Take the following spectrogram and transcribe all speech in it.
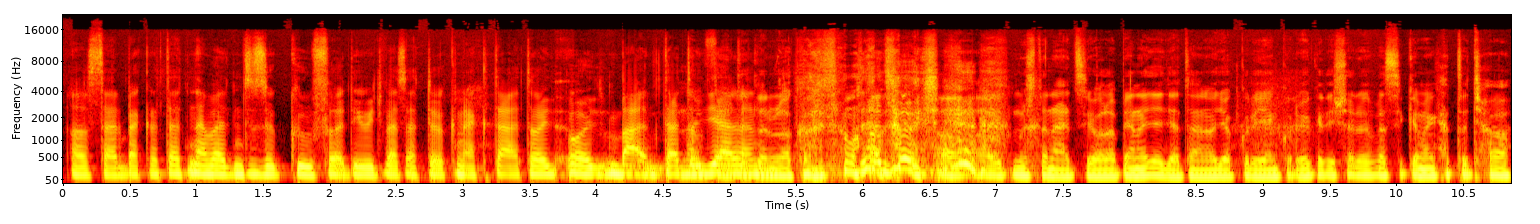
a szerbekre, tehát nevezzük külföldi ügyvezetőknek, tehát hogy, hogy, bár, tehát, nem hogy jelen... akartam tehát, hogy... a, a, a, most a náció alapján, hogy egyáltalán, hogy akkor ilyenkor őket is előveszik meg hát hogyha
